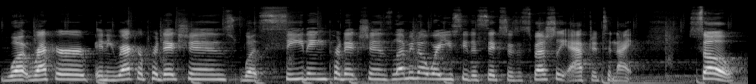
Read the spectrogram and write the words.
What record, any record predictions? What seeding predictions? Let me know where you see the Sixers, especially after tonight. So,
